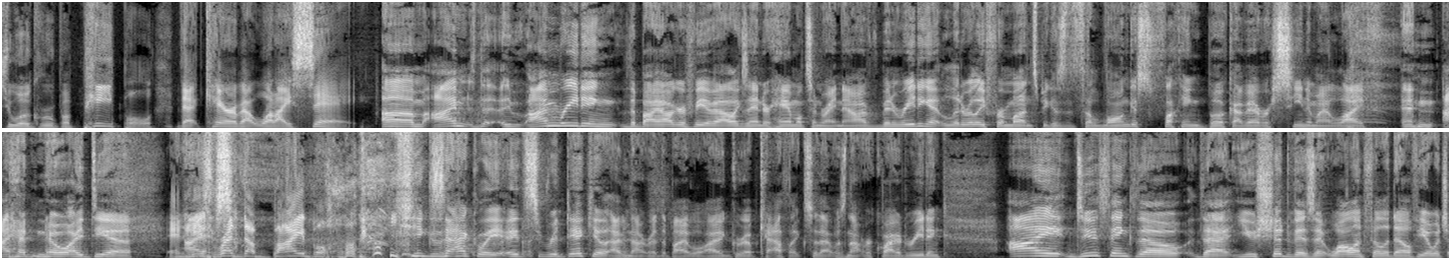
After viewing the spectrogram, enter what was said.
to a group of people that care about what I say? Um, I'm th- I'm reading the biography of Alexander Hamilton right now. I've been reading it literally for months because it's the longest fucking book I've ever seen in my life, and I had no idea. And I- he's read the Bible. exactly. It's ridiculous. I've not read the Bible. I grew up Catholic, so that was not required reading. I do think, though, that you should visit while in Philadelphia, which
